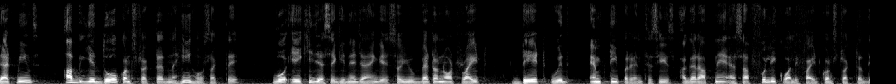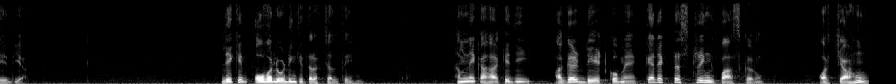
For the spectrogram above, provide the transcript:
That means अब ये दो कंस्ट्रक्टर नहीं हो सकते, वो एक ही जैसे गिने जाएँगे so you better not write date with empty parenthesis अगर आपने ऐसा फुली क्वालिफाइड कंस्ट्रक्टर दे दिया। लेकिन ओवरलोडिंग की तरफ़ चलते हैं। हमने कहा कि जी, अगर डेट को मैं कैरेक्टर स्ट्रिंग पास करूँ और चाहूँ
